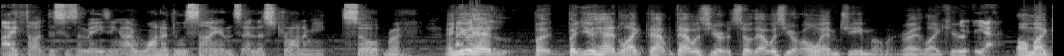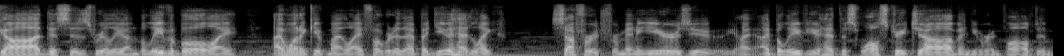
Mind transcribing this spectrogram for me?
I thought this is amazing. I want to do science and astronomy. So Right. And I you had but but you had like that that was your so that was your OMG moment, right? Like your yeah, oh my god, this is really unbelievable. I I want to give my life over to that. But you had like suffered for many years. You I, I believe you had this Wall Street job and you were involved in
